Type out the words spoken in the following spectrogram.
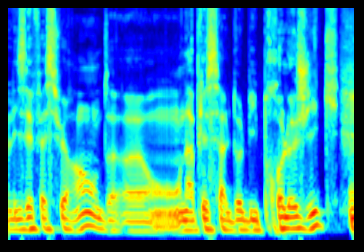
les effets surround. On appelait ça le Dolby Prologique. Qui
